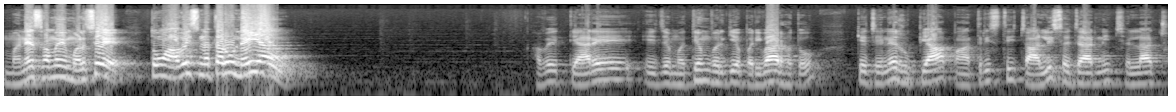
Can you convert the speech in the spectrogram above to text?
મને સમય મળશે તો હું આવીશ, નતર હું નહીં આવું. હવે ત્યારે એ જે મધ્યમ વર્ગીય પરિવાર હતો કે જેને રૂપિયા પાંત્રીસથી ચાલીસ હજારની છેલ્લા છ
